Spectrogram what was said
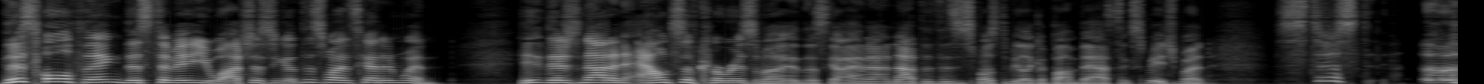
This whole thing, this to me, you watch this and go, this is why this guy didn't win. He, there's not an ounce of charisma in this guy. And not, not that this is supposed to be like a bombastic speech, but it's just. uh,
